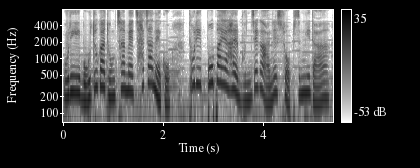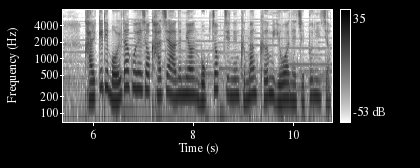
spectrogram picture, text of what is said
우리 모두가 동참해 찾아내고 뿌리 뽑아야 할 문제가 아닐 수 없습니다. 갈 길이 멀다고 해서 가지 않으면 목적지는 그만큼 요원해질 뿐이죠.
